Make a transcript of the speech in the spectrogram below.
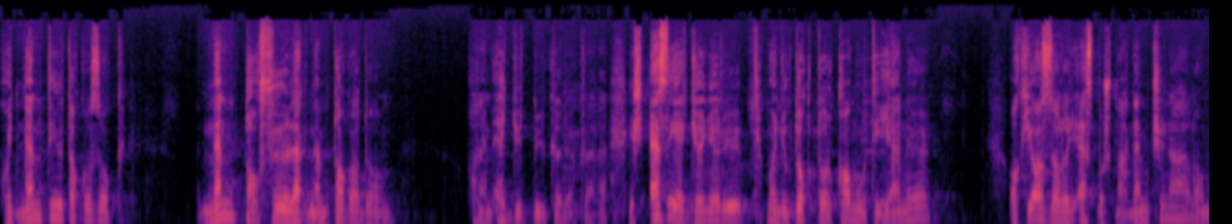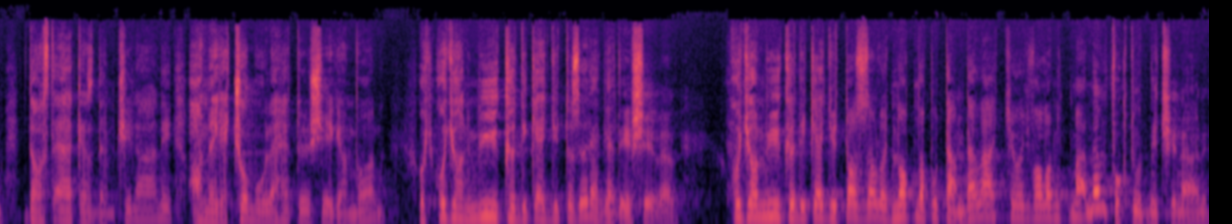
Hogy nem tiltakozok, nem tag, főleg nem tagadom, hanem együttműködök vele. És ezért gyönyörű, mondjuk dr. Kamuti Jenő, aki azzal, hogy ezt most már nem csinálom, de azt elkezdem csinálni, ha még egy csomó lehetőségem van, hogy hogyan működik együtt az öregedésével. Hogyan működik együtt azzal, hogy nap-nap után belátja, hogy valamit már nem fog tudni csinálni.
